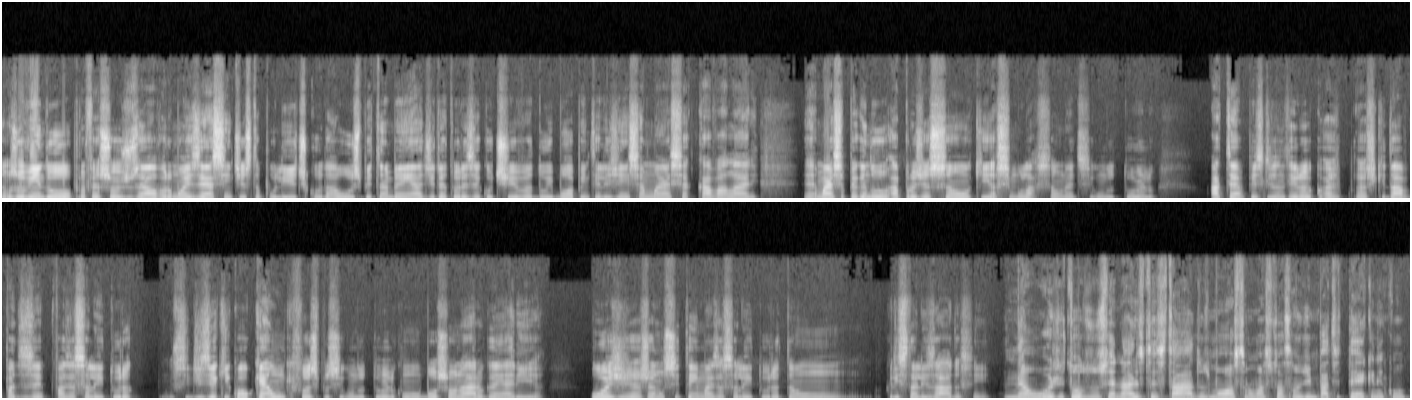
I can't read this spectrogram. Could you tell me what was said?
Estamos ouvindo o professor José Álvaro Moisés, cientista político da USP, e também a diretora executiva do Ibope Inteligência, Márcia Cavalari. É, Márcia, pegando a projeção aqui, a simulação né, de segundo turno, até a pesquisa anterior, acho que dava para fazer essa leitura. Se dizia que qualquer um que fosse para o segundo turno com o Bolsonaro ganharia. Hoje já não se tem mais essa leitura tão cristalizada assim. Não, hoje todos os cenários testados mostram uma situação de empate técnico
